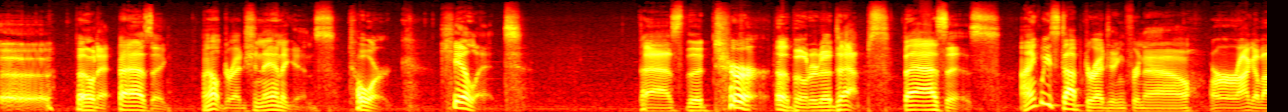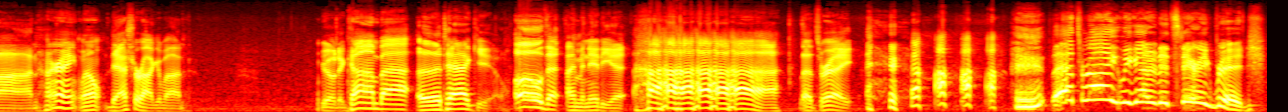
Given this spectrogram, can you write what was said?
Uh, opponent. Passing. Well, Dredge shenanigans. Torque. Kill it. Pass the turn. Opponent adapts. Passes. I think we stop dredging for now. Ragavan. All right, well, dash Ragavan. Go to combat, attack you. Oh, that I'm an idiot. Ha ha ha ha ha. That's right. That's right. We got it at Ensnaring Bridge.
